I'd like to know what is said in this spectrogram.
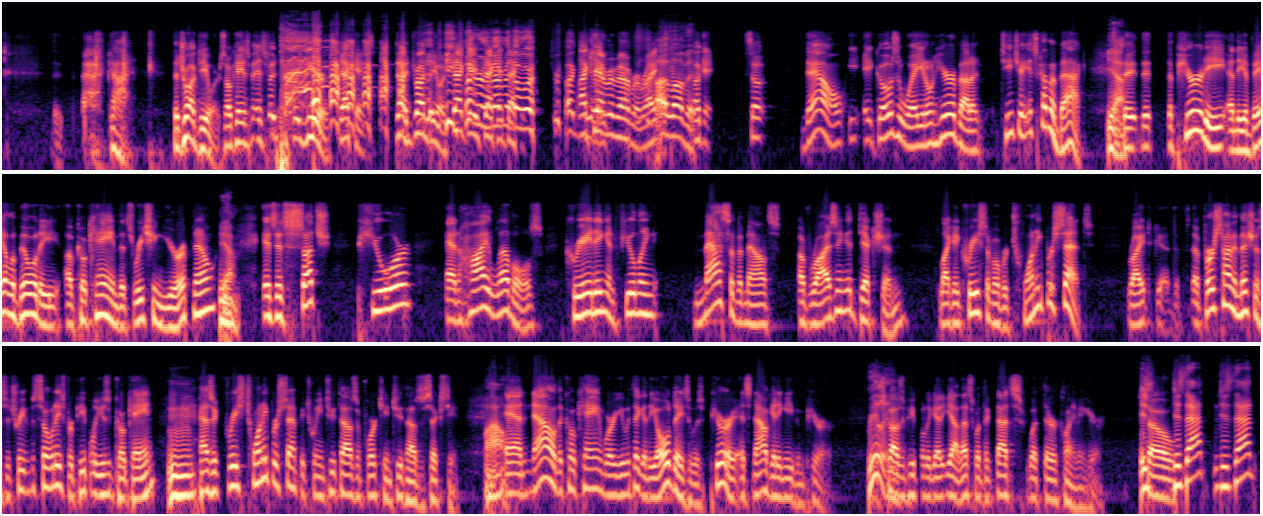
the- ah, God, the drug dealers. Okay, it's, it's been for years, decades. Drug dealers, You decades, decades, the decades. word drug I can't remember, right? I love it. Okay, so now it goes away. You don't hear about it. TJ, it's coming back. Yeah. The, the the purity and the availability of cocaine that's reaching Europe now yeah. is at such pure and high levels, creating and fueling massive amounts of rising addiction, like increase of over 20%, right? The, the first time admissions to treatment facilities for people using cocaine hmm has increased 20% between 2014 and 2016. Wow. And now the cocaine, where you would think in the old days it was pure, it's now getting even purer. really? It's causing people to get it. Yeah, that's what the, that's what they're claiming here. Is- so does that does that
